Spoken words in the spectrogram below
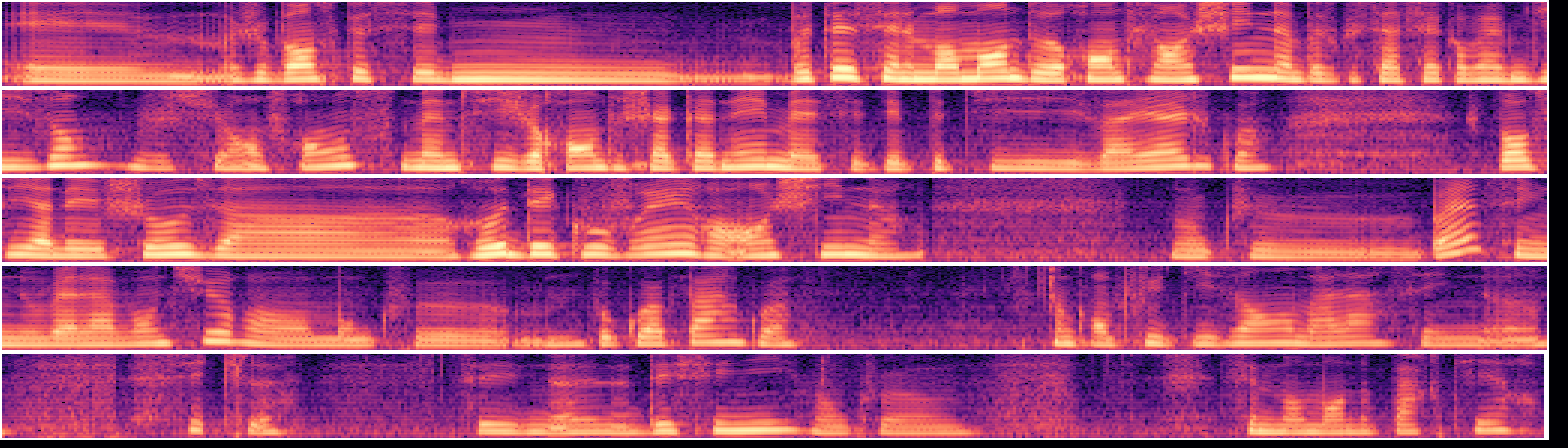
Et euh, je pense que c'est peut-être c'est le moment de rentrer en Chine parce que ça fait quand même dix ans que je suis en France, même si je rentre chaque année, mais c'est des petits voyages quoi. Je pense qu'il y a des choses à redécouvrir en Chine. Donc euh, ouais, c'est une nouvelle aventure, donc pourquoi pas quoi. Donc en plus de dix ans, voilà, c'est une cycle c'est une euh, décennie, donc euh, c'est le moment de partir.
